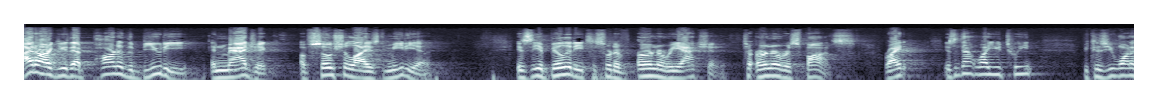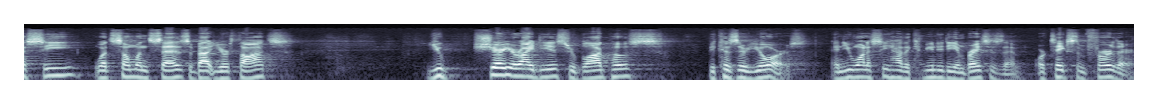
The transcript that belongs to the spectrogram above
I'd argue that part of the beauty and magic of socialized media is the ability to sort of earn a reaction, to earn a response, right? Isn't that why you tweet? Because you want to see what someone says about your thoughts? You share your ideas through blog posts because they're yours, and you want to see how the community embraces them or takes them further.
